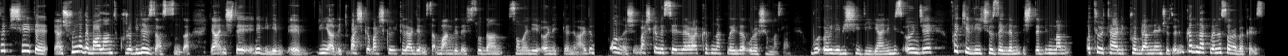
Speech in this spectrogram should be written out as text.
tabii şey de yani şununla da bağlantı kurabiliriz aslında. Yani işte ne bileyim e, dünyadaki başka başka ülkelerde mesela Bangladeş, Sudan, Somali örneklerini verdim. Onun için başka meseleler var kadın haklarıyla uğraşamazlar. Bu öyle bir şey değil. Yani biz önce fakirliği çözelim, işte bilmem otoriterlik problemlerini çözelim. Kadın haklarına sonra bakarız.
